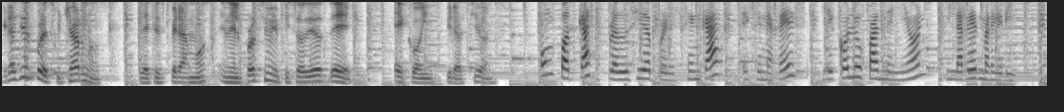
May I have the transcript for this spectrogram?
Gracias por escucharnos. Les esperamos en el próximo episodio de Eco Inspiración un podcast producido por el CENCA, el CNRS, l'École Urbaine de Lyon y la Red Marguerite.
